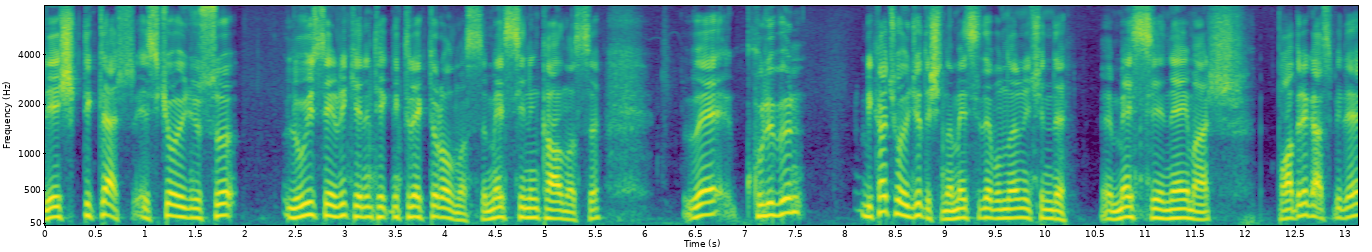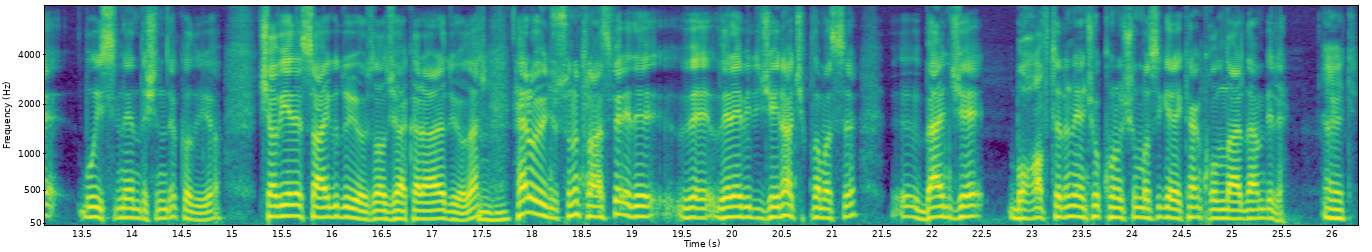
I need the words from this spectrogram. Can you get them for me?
değişiklikler, eski oyuncusu Luis Enrique'nin teknik direktör olması, Messi'nin kalması ve kulübün birkaç oyuncu dışında Messi de bunların içinde. E, Messi, Neymar, Fabregas bile bu isimlerin dışında kalıyor. Xavi'ye de saygı duyuyoruz alacağı karara diyorlar. Her oyuncusunu transfer ede ve verebileceğini açıklaması e, bence bu haftanın en çok konuşulması gereken konulardan biri. Evet.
